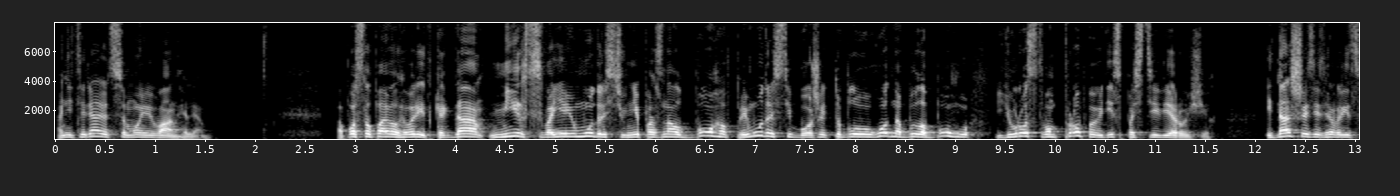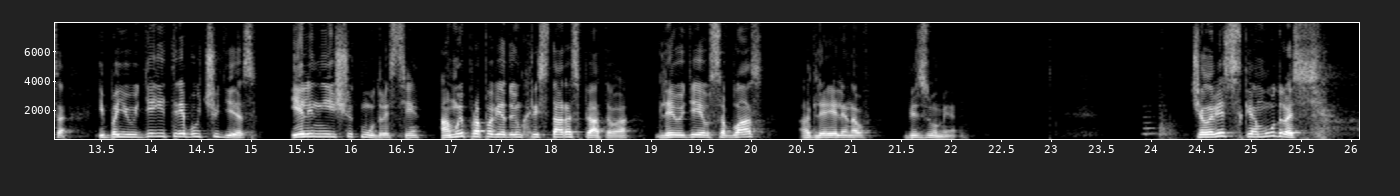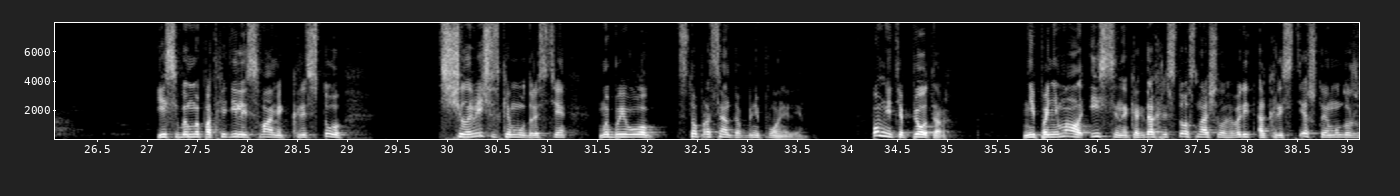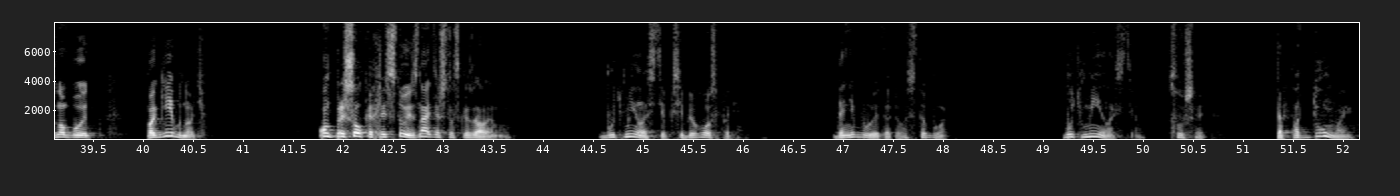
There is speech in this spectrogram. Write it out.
Они теряют само Евангелие. Апостол Павел говорит, когда мир своей мудростью не познал Бога в премудрости Божией, то благоугодно было Богу юродством проповеди спасти верующих. И дальше здесь говорится, ибо иудеи требуют чудес, эллины ищут мудрости, а мы проповедуем Христа распятого, для иудеев соблазн, а для эллинов безумие. Человеческая мудрость, если бы мы подходили с вами к кресту с человеческой мудрости, мы бы его сто процентов не поняли. Помните, Петр не понимал истины, когда Христос начал говорить о кресте, что ему должно будет погибнуть. Он пришел ко Христу и знаете, что сказал ему? Будь милостив к себе, Господи. Да не будет этого с тобой. Будь милостив. Слушай, да подумай,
